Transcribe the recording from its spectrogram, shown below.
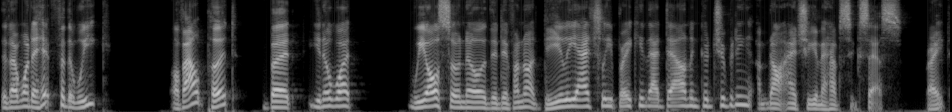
that I want to hit for the week of output. But you know what? We also know that if I'm not daily actually breaking that down and contributing, I'm not actually going to have success, right?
